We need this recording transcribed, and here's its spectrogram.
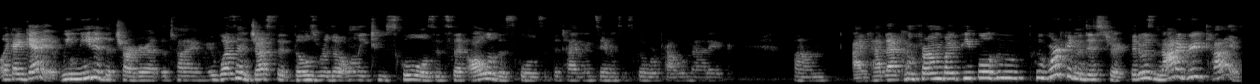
like I get it, we needed the charter at the time. It wasn't just that those were the only two schools; it's that all of the schools at the time in San Francisco were problematic. Um, I've had that confirmed by people who who work in the district that it was not a great time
